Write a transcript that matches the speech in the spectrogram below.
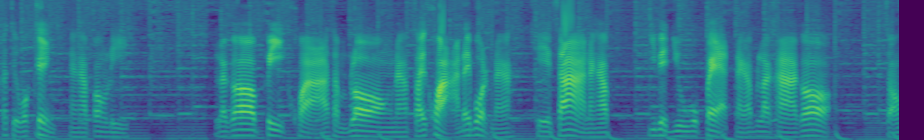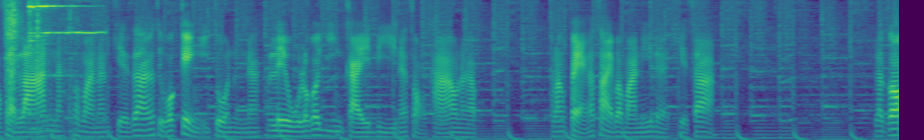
ก็ถือว่าเก่งนะครับองลีแล้วก็ปีกขวาสำรองนะครับซ้ายขวาได้บทนะเคซ่านะครับ21 U บวก8นะครับราคาก็2แสนล้านนะประมาณนั้นเคซ่าก็ถือว่าเก่งอีกตัวหนึ่งนะเร็วแล้วก็ยิงไกลดีนะสองเท้านะครับ พลังแฝงก็ใส่ประมาณนี้เลยเคซ่าแล้วก็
